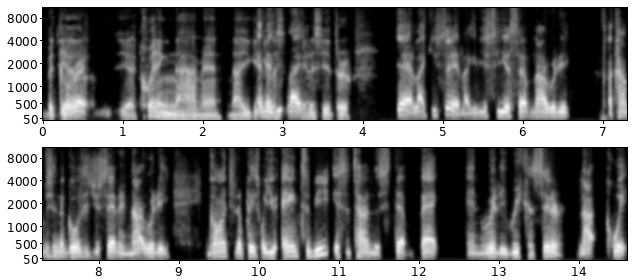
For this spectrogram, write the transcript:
but yeah Correct. yeah quitting nah man nah you, if gotta, you, like- you gotta see it through yeah, like you said, like if you see yourself not really accomplishing the goals that you set and not really going to the place where you aim to be, it's the time to step back and really reconsider, not quit.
